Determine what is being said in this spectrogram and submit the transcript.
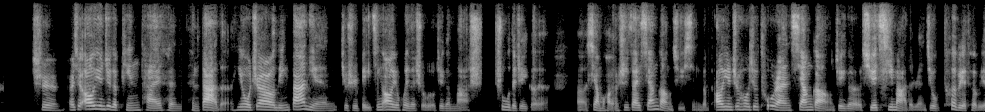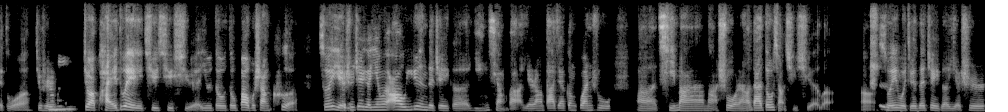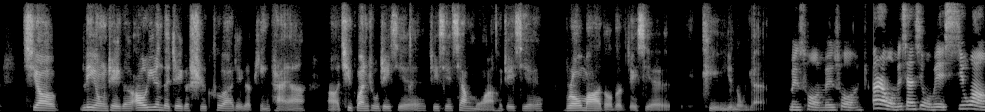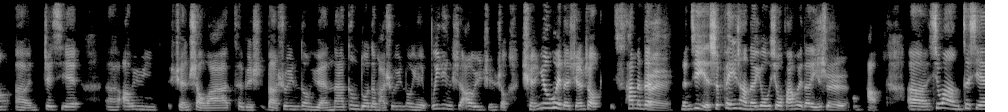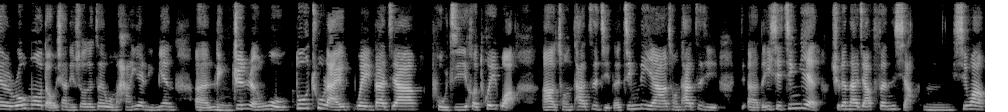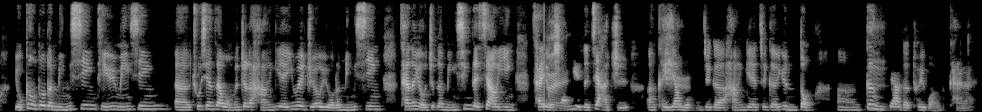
是，而且奥运这个平台很很大的，因为我知道零八年就是北京奥运会的时候，这个马术的这个呃项目好像是在香港举行的。奥运之后就突然香港这个学骑马的人就特别特别多，就是就要排队去去学，因为都都报不上课。所以也是这个因为奥运的这个影响吧，也让大家更关注啊骑马马术，然后大家都想去学了啊。所以我觉得这个也是。需要利用这个奥运的这个时刻啊，这个平台啊，啊，去关注这些这些项目啊和这些 role model 的这些体育运动员。没错，没错。当然，我们相信，我们也希望，呃，这些呃奥运选手啊，特别是马术运动员呐，更多的马术运动员也不一定是奥运选手，全运会的选手，他们的成绩也是非常的优秀，发挥的也是非常好。呃，希望这些 role model 像你说的，在我们行业里面，呃，领军人物多出来为大家普及和推广。啊，从他自己的经历啊，从他自己呃的一些经验去跟大家分享。嗯，希望有更多的明星、体育明星呃出现在我们这个行业，因为只有有了明星，才能有这个明星的效应，才有商业的价值，呃，可以让我们这个行业这个运动嗯更加的推广开来。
